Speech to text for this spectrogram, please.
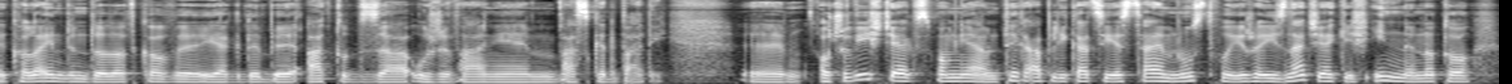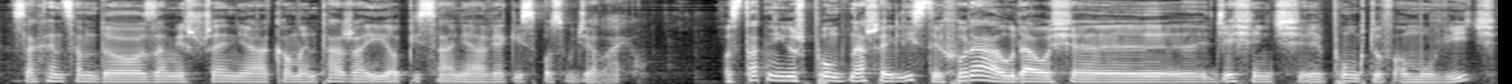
y, kolejny dodatkowy, jak gdyby, atut za używaniem Basket Buddy. Oczywiście, jak wspomniałem, tych aplikacji jest całe mnóstwo. Jeżeli znacie jakieś inne, no to zachęcam do zamieszczenia komentarza i opisania, w jaki sposób działają. Ostatni już punkt naszej listy. Hurra, udało się 10 y, punktów omówić.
